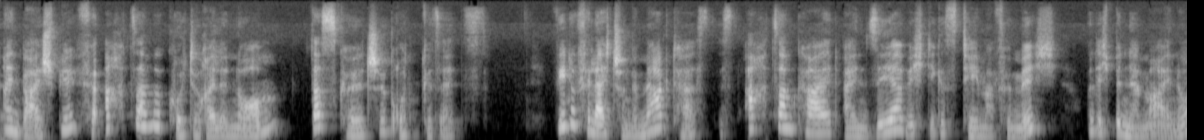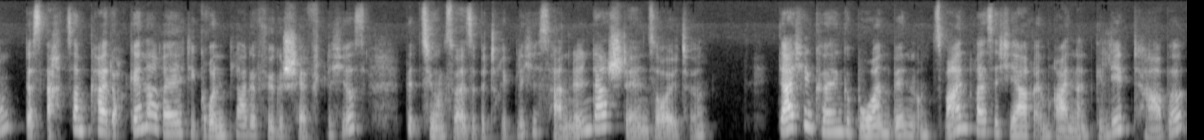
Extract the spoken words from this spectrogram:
Ein Beispiel für achtsame kulturelle Normen, das Kölsche Grundgesetz. Wie du vielleicht schon gemerkt hast, ist Achtsamkeit ein sehr wichtiges Thema für mich und ich bin der Meinung, dass Achtsamkeit auch generell die Grundlage für geschäftliches bzw. betriebliches Handeln darstellen sollte. Da ich in Köln geboren bin und 32 Jahre im Rheinland gelebt habe,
